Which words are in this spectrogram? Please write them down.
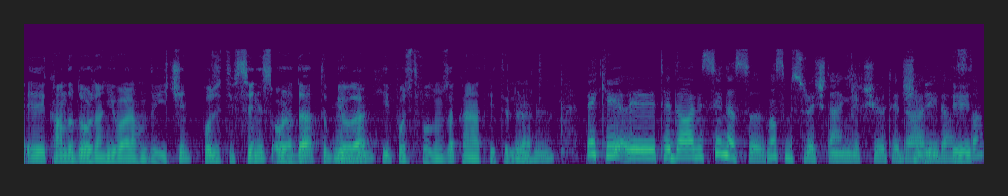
e, kanda doğrudan HIV arandığı için pozitifseniz orada tıbbi olarak HIV pozitif olduğunuza kanaat getirirler artık. Peki e, tedavisi nasıl? Nasıl bir süreçten geçiyor tedaviyle e, hasta?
